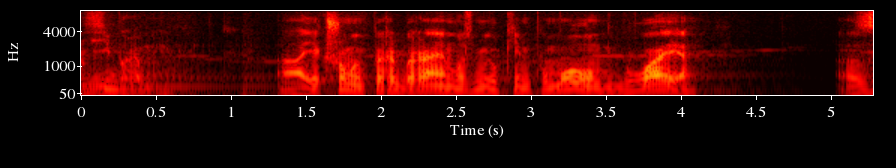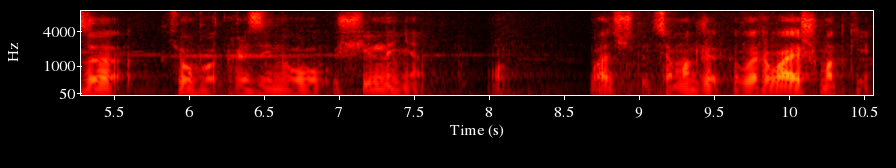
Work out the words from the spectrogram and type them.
зібраний. А якщо ми перебираємо з мілким помолом, буває з цього резинового ущільнення, от, бачите, ця манжетка вириває шматки.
